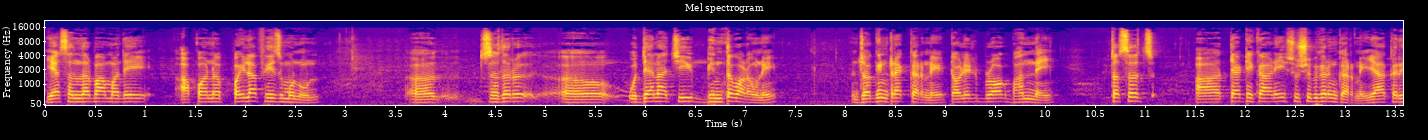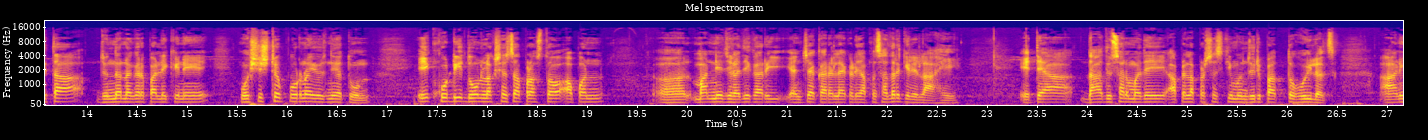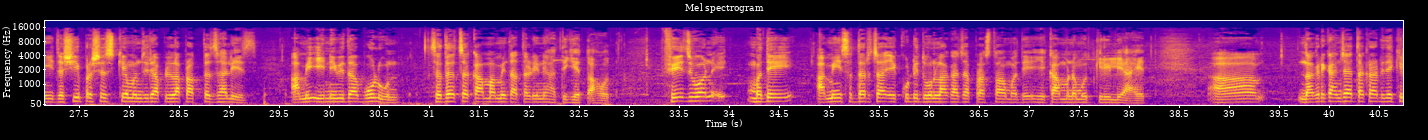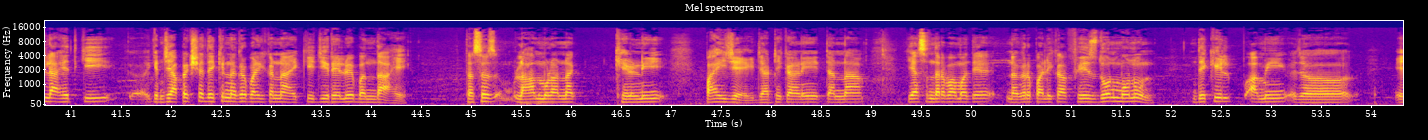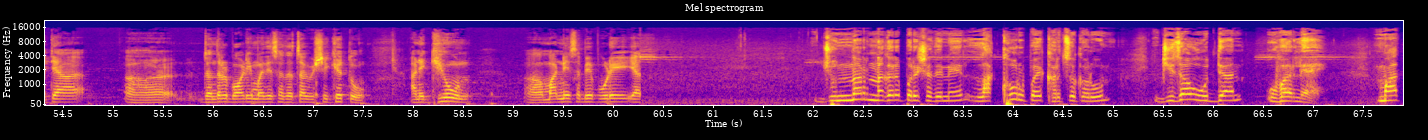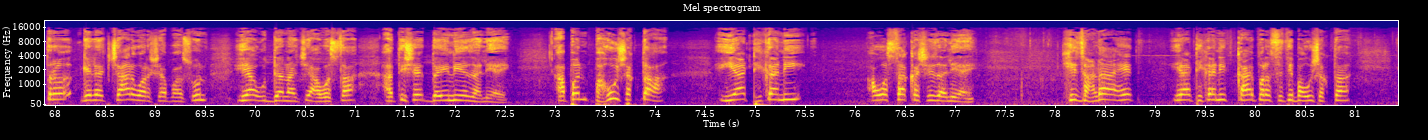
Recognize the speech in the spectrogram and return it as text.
या संदर्भामध्ये आपण पहिला फेज म्हणून सदर उद्यानाची भिंत वाढवणे जॉगिंग ट्रॅक करणे टॉयलेट ब्लॉक बांधणे तसंच त्या ठिकाणी सुशोभीकरण करणे. याकरिता जुन्नर नगरपालिकेने वैशिष्ट्यपूर्ण योजनेतून एक कोटी दोन लक्षाचा प्रस्ताव आपण मान्य जिल्हाधिकारी यांच्या कार्यालयाकडे आपण सादर केलेला आहे. येत्या दहा दिवसांमध्ये आपल्याला प्रशासकीय मंजुरी प्राप्त होईलच. आणि जशी प्रशासकीय मंजुरी आपल्याला प्राप्त झालीच आम्ही ई निविदा बोलून सदरचं काम आम्ही तातडीने हाती घेत आहोत. फेज वनमध्ये आम्ही सदरच्या एक कोटी दोन लाखाच्या प्रस्तावामध्ये ही कामं नमूद केलेली आहेत. नागरिकांच्या तक्रारी देखील आहेत की त्यांची अपेक्षा देखील नगरपालिकांना आहे की जी रेल्वे बंद आहे तसंच लहान मुलांना खेळणी पाहिजे ज्या ठिकाणी त्यांना या संदर्भामध्ये नगरपालिका फेज दोन म्हणून देखील आम्ही येत्या जनरल बॉडीमध्ये सदरचा विषय घेतो आणि घेऊन मान्य सभेपुढे या जुन्नर नगर परिषदेने लाखो रुपये खर्च करून जिजाऊ उद्यान उभारले आहे. मात्र गेल्या चार वर्षापासून या उद्यानाची अवस्था अतिशय दयनीय झाली आहे. आपण पाहू शकता या ठिकाणी अवस्था कशी झाली आहे. ही झाडं आहेत या ठिकाणी काय परिस्थिती पाहू शकता.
